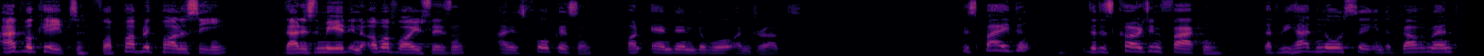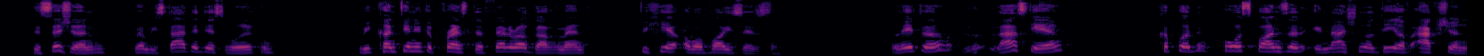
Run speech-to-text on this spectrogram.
advocates for public policy that is made in our voices and is focused on ending the war on drugs. Despite the discouraging fact that we had no say in the government decision when we started this work, we continue to press the federal government to hear our voices. Later, last year, CAPUD co-sponsored a National Day of Action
